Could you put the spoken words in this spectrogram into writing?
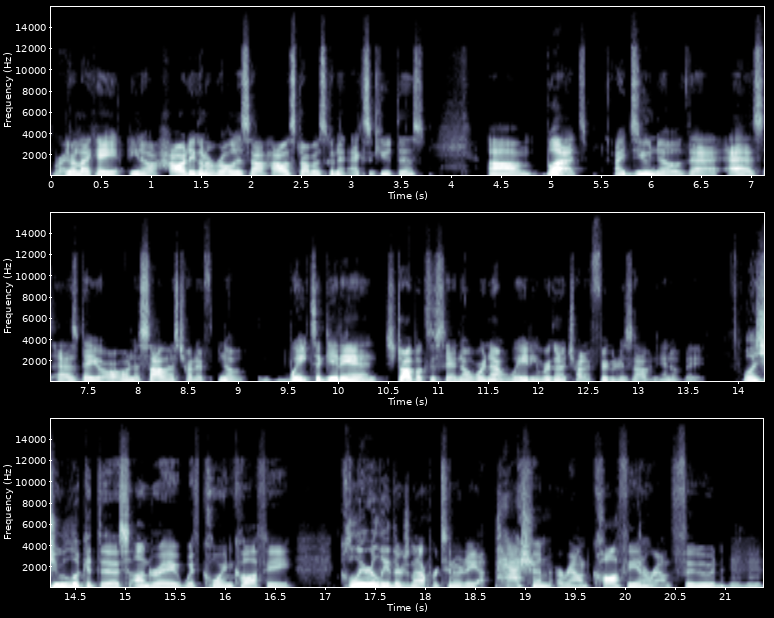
Right. they're like, hey, you know, how are they going to roll this out? How is Starbucks going to execute this? Um, but I do know that as as they are on the silence trying to, you know, wait to get in, Starbucks is saying, no, we're not waiting. We're going to try to figure this out and innovate. Well, as you look at this, Andre, with Coin Coffee, clearly there's an opportunity, a passion around coffee and around food. Mhm.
